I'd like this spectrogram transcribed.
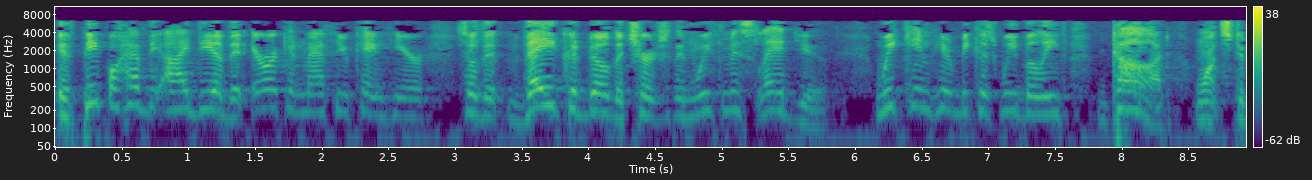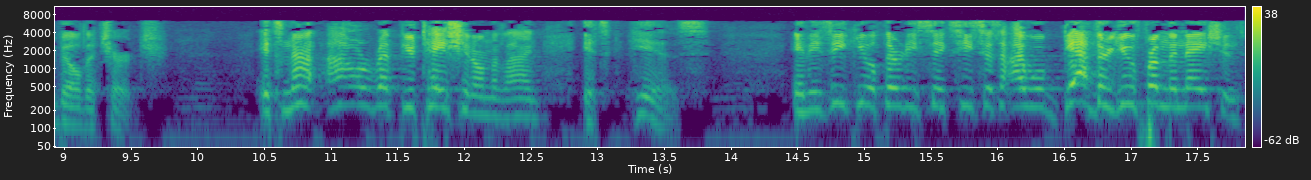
if people have the idea that Eric and Matthew came here so that they could build a church, then we've misled you. We came here because we believe God wants to build a church. It's not our reputation on the line, it's His. In Ezekiel 36, he says, I will gather you from the nations,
